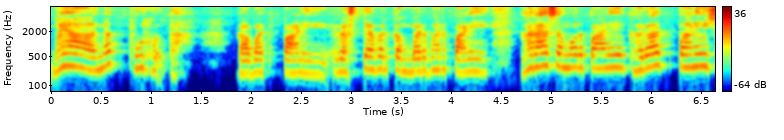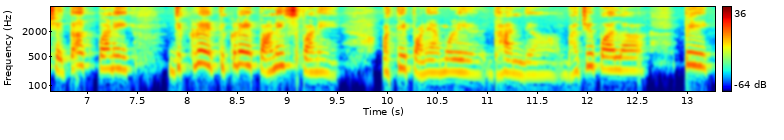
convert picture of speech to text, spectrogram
भयानक पूर होता. गावात पाणी रस्त्यावर कंबरभर पाणी घरासमोर पाणी घरात पाणी शेतात पाणी जिकडे तिकडे पाणीच पाणी. अति पाण्यामुळे धान्य भाजीपाला पीक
